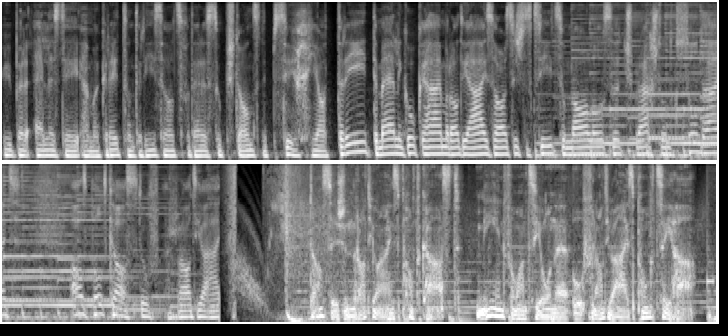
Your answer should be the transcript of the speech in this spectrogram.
Über LSD haben wir geredet und den Einsatz von dieser Substanz in der Psychiatrie. Der Merlin Guggenheim, Radio 1 Arzt, ist das gewesen, zum Nachlesen, die Sprechstunde Gesundheit als Podcast auf Radio 1. Das ist ein Radio 1 Podcast. Mehr Informationen auf radio1.ch.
